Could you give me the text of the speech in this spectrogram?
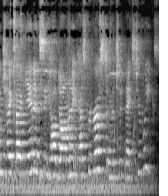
Definitely check back in and see how Dominic has progressed in the next two weeks.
